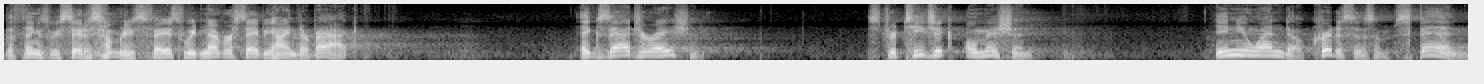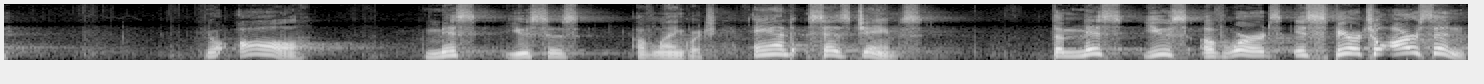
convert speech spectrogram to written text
the things we say to somebody's face, we'd never say behind their back. Exaggeration, strategic omission, innuendo, criticism, spin. You know, all misuses of language. And, says James, the misuse of words is spiritual arson.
